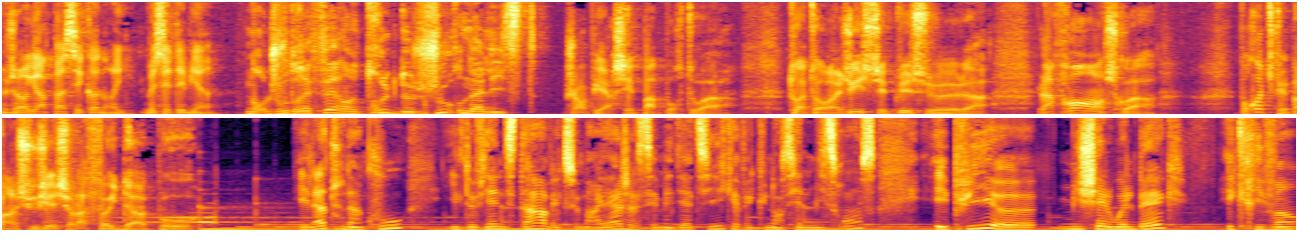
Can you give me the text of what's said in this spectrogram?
Je regarde pas ces conneries, mais c'était bien. Non, je voudrais faire un truc de journaliste. Jean-Pierre, c'est pas pour toi. Toi, ton registre, c'est plus euh, la, la France, quoi. Pourquoi tu fais pas un sujet sur la feuille d'impôt? Et là, tout d'un coup, il devient une star avec ce mariage assez médiatique avec une ancienne Miss France. Et puis, euh, Michel Houellebecq, écrivain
